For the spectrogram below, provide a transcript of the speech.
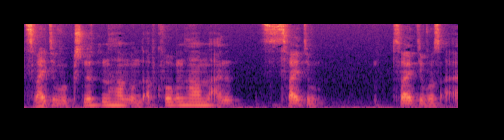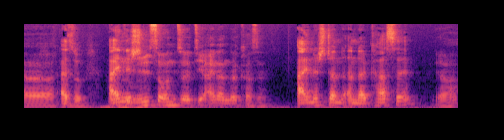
Zwei, die wo geschnitten haben und abgewogen haben. Eine zweite, zweite wo es. Äh, also, eine. Gemüse und äh, die eine an der Kasse. Eine stand an der Kasse. Ja.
